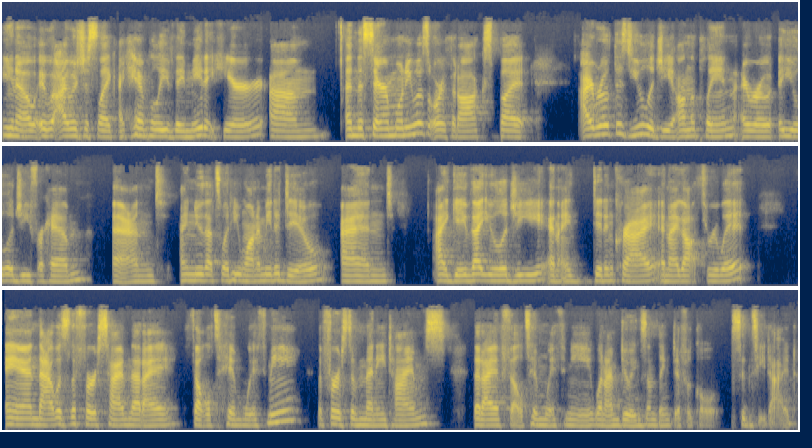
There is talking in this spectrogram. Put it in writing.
you know, it, I was just like, I can't believe they made it here. Um, and the ceremony was Orthodox, but I wrote this eulogy on the plane. I wrote a eulogy for him, and I knew that's what he wanted me to do. And I gave that eulogy, and I didn't cry, and I got through it. And that was the first time that I felt him with me, the first of many times that I have felt him with me when I'm doing something difficult since he died.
